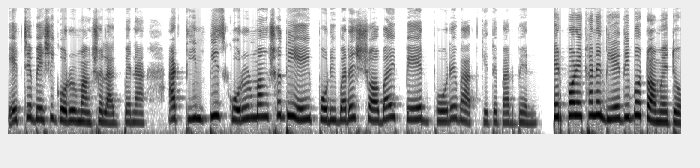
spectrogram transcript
এর চেয়ে বেশি গরুর মাংস লাগবে না। আর তিন পিস গরুর মাংস দিয়েই পরিবারের সবাই পেট ভরে ভাত খেতে পারবেন। এরপর এখানে দিয়ে দিব টমেটো।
